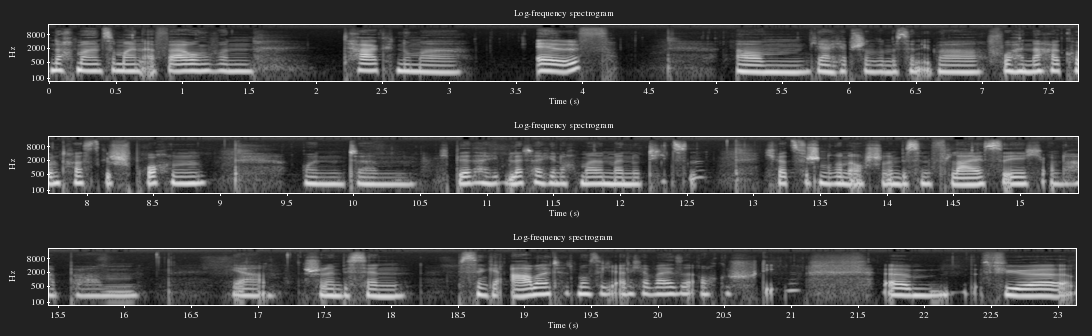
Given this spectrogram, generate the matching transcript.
nochmal zu meinen Erfahrungen von Tag Nummer 11. Ähm, ja, ich habe schon so ein bisschen über Vorher-Nachher-Kontrast gesprochen. Und ähm, ich blätter, blätter hier nochmal in meinen Notizen. Ich war zwischendrin auch schon ein bisschen fleißig und habe ähm, ja schon ein bisschen, bisschen gearbeitet, muss ich ehrlicherweise auch gestehen, ähm, für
